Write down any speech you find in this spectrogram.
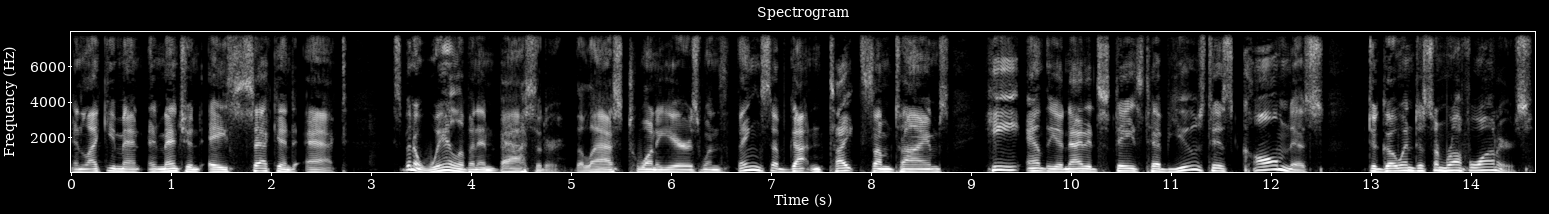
and like you mentioned, a second act. He's been a whale of an ambassador the last 20 years. When things have gotten tight sometimes, he and the United States have used his calmness to go into some rough waters.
